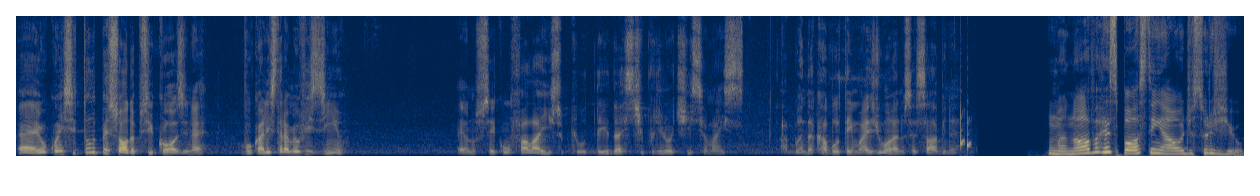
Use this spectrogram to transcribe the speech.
É, eu conheci todo o pessoal da psicose, né? O vocalista era meu vizinho. É, eu não sei como falar isso, porque eu odeio dar esse tipo de notícia, mas a banda acabou tem mais de um ano, você sabe, né? Uma nova resposta em áudio surgiu,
